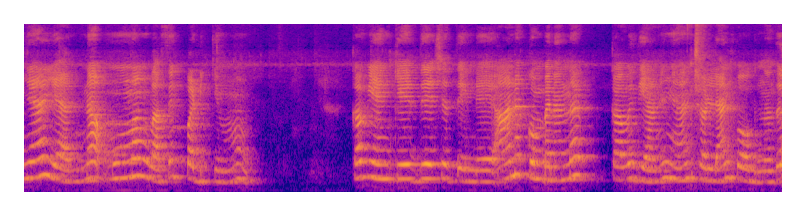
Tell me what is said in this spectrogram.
ഞാൻ എന്ന മൂന്നാം ക്ലാസ്സിൽ പഠിക്കുന്നു. കവി എന്റെ കെ ദേശത്തിന്റെ ആനക്കൊമ്പൻ എന്ന കവിതയാണ് ഞാൻ ചൊല്ലാൻ പോകുന്നത്.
